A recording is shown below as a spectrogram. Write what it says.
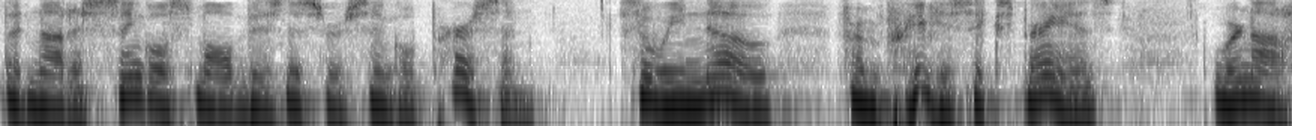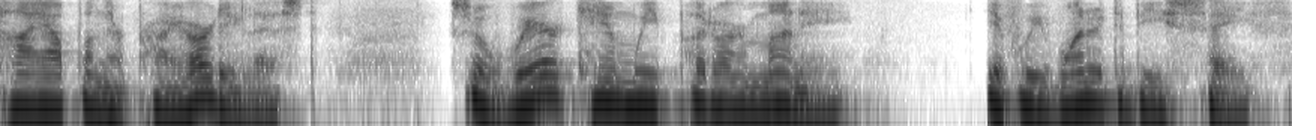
but not a single small business or a single person. So we know from previous experience, we're not high up on their priority list. So where can we put our money if we want it to be safe?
